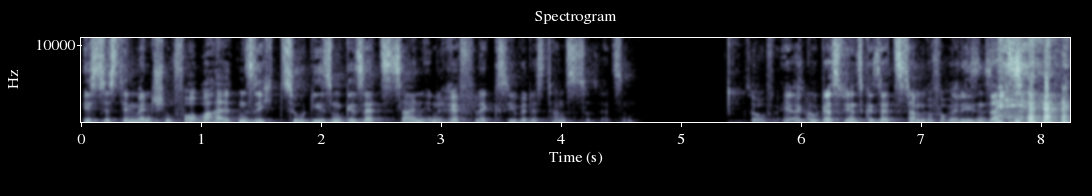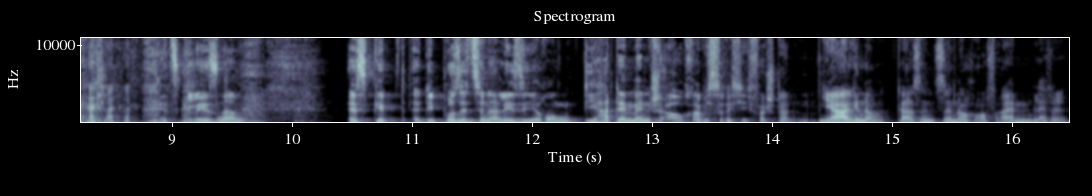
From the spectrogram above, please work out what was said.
ist es dem Menschen vorbehalten, sich zu diesem Gesetztsein in reflexive Distanz zu setzen. So, ja, So. gut, dass wir uns gesetzt haben, bevor wir diesen Satz jetzt gelesen haben. Es gibt äh, die Positionalisierung, die hat der Mensch auch, habe ich so richtig verstanden. Ja, genau, da sind sie noch auf einem Level.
